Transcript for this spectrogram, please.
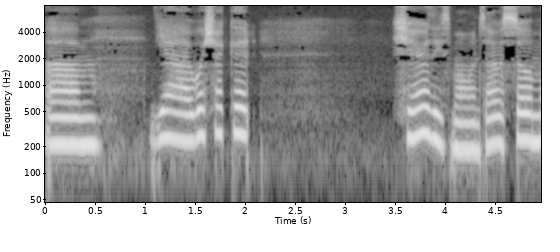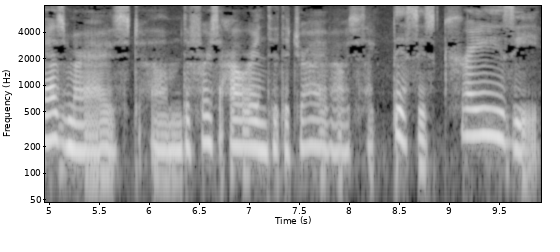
Um, yeah, I wish I could share these moments. I was so mesmerized. Um, the first hour into the drive, I was just like, this is crazy.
